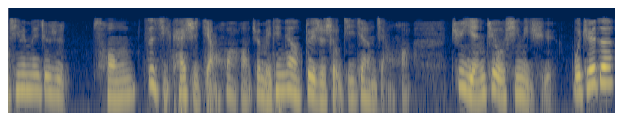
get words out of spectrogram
琪妹妹就是从自己开始讲话啊，就每天这样对着手机这样讲话，去研究心理学。我觉得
